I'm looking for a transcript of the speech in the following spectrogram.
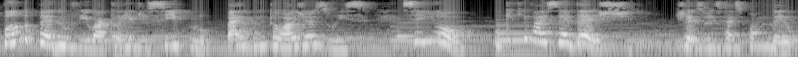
Quando Pedro viu aquele discípulo, perguntou a Jesus: Senhor, o que, que vai ser deste? Jesus respondeu:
